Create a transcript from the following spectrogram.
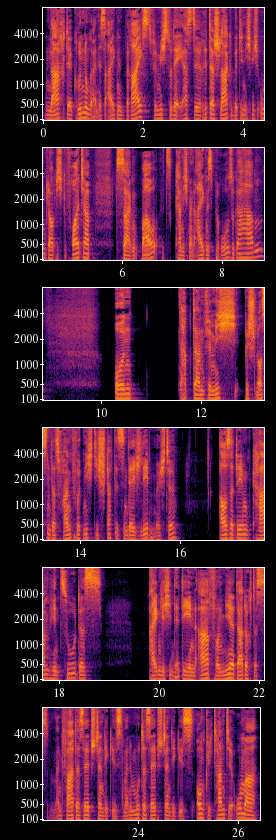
nach der Gründung eines eigenen Bereichs, für mich so der erste Ritterschlag, über den ich mich unglaublich gefreut habe, zu sagen, wow, jetzt kann ich mein eigenes Büro sogar haben. Und habe dann für mich beschlossen, dass Frankfurt nicht die Stadt ist, in der ich leben möchte. Außerdem kam hinzu, dass eigentlich in der DNA von mir, dadurch, dass mein Vater selbstständig ist, meine Mutter selbstständig ist, Onkel, Tante, Oma,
